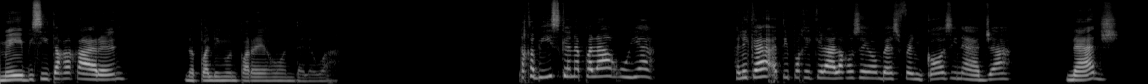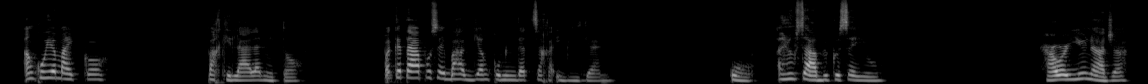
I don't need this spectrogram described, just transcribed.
May bisita ka, Karen? Napalingon pareho ang dalawa. Nakabihis ka na pala, kuya. Halika at ipakikilala ko sa iyo ang best friend ko, si Nadja. Nadj, ang kuya Mike ko. Pakilala nito. Pagkatapos ay bahagyang kumindat sa kaibigan. Oh, anong sabi ko sa iyo? How are you, Nadja?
